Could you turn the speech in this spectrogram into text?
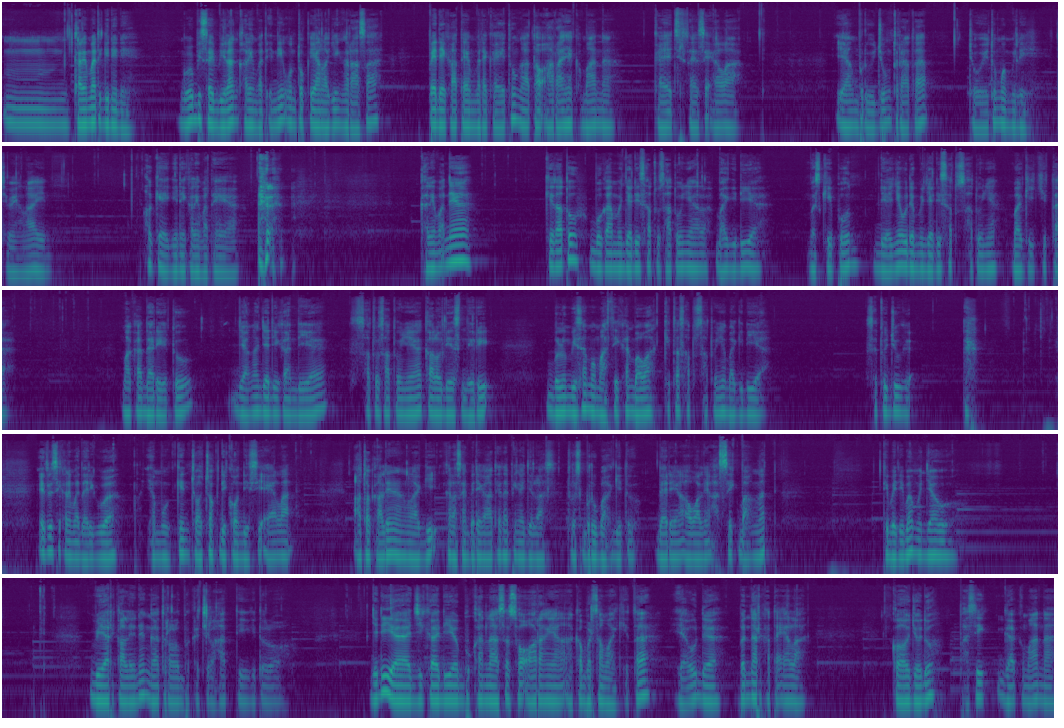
Hmm, kalimat gini nih. Gue bisa bilang kalimat ini untuk yang lagi ngerasa PDKT mereka itu nggak tahu arahnya ke mana. Kayak cerita si Ella. Yang berujung ternyata cowok itu memilih cewek yang lain. Oke, gini kalimatnya ya. kalimatnya, kita tuh bukan menjadi satu-satunya bagi dia. Meskipun dianya udah menjadi satu-satunya bagi kita. Maka dari itu, jangan jadikan dia satu-satunya kalau dia sendiri belum bisa memastikan bahwa kita satu-satunya bagi dia. Setuju gak? Itu sih kalimat dari gue yang mungkin cocok di kondisi Ella. Atau kalian yang lagi ngerasain PDKT tapi gak jelas. Terus berubah gitu. Dari yang awalnya asik banget, tiba-tiba menjauh. Biar kaliannya gak terlalu berkecil hati gitu loh. Jadi ya jika dia bukanlah seseorang yang akan bersama kita, ya udah benar kata Ella. Kalau jodoh pasti gak ke mana,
